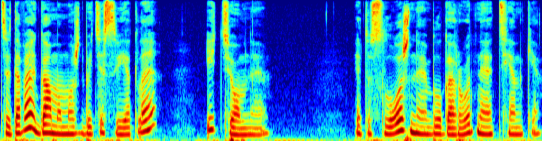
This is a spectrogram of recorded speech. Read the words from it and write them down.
Цветовая гамма может быть и светлая, и темная. Это сложные, благородные оттенки.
